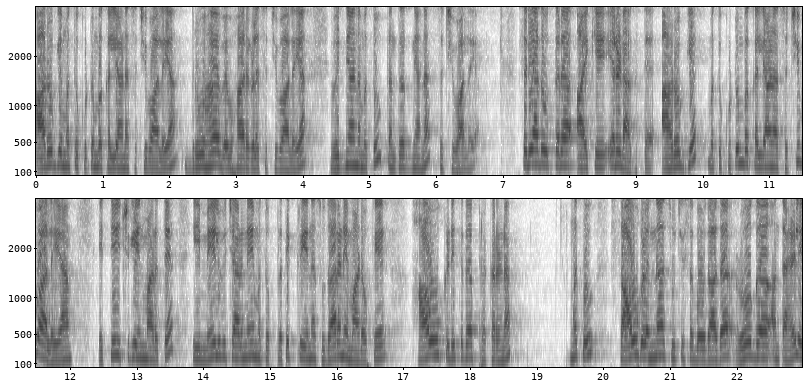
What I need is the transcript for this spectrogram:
ಆರೋಗ್ಯ ಮತ್ತು ಕುಟುಂಬ ಕಲ್ಯಾಣ ಸಚಿವಾಲಯ, ಗೃಹ ವ್ಯವಹಾರಗಳ ಸಚಿವಾಲಯ, ವಿಜ್ಞಾನ ಮತ್ತು ತಂತ್ರಜ್ಞಾನ ಸಚಿವಾಲಯ. ಸರಿಯಾದ ಉತ್ತರ ಆಯ್ಕೆ ಎರಡಾಗುತ್ತೆ. ಆರೋಗ್ಯ ಮತ್ತು ಕುಟುಂಬ ಕಲ್ಯಾಣ ಸಚಿವಾಲಯ ಇತ್ತೀಚೆಗೆ ಏನು ಮಾಡುತ್ತೆ? ಈ ಮೇಲ್ವಿಚಾರಣೆ ಮತ್ತು ಪ್ರತಿಕ್ರಿಯೆಯನ್ನು ಸುಧಾರಣೆ ಮಾಡೋಕೆ ಹಾವು ಕಡಿತದ ಪ್ರಕರಣ ಮತ್ತು ಸಾವುಗಳನ್ನು ಸೂಚಿಸಬಹುದಾದ ರೋಗ ಅಂತ ಹೇಳಿ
